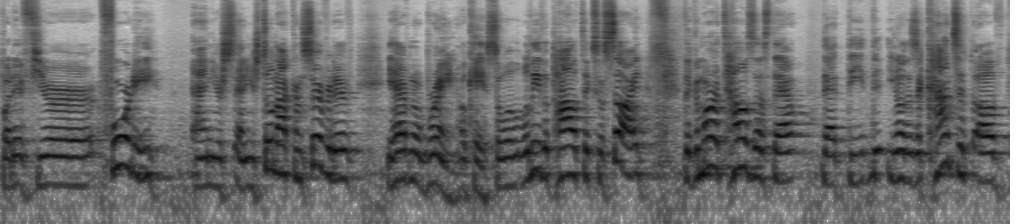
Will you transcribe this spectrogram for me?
But if you're 40 and you're, and you're still not conservative, you have no brain. Okay, so we'll, we'll leave the politics aside. The Gemara tells us that, that the, the, you know, there's a concept of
